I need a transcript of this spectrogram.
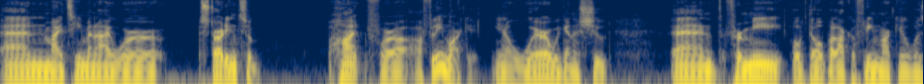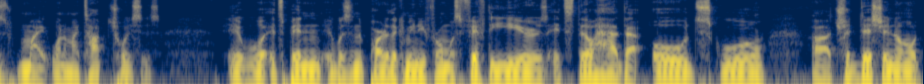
and my team and I were starting to hunt for a, a flea market. You know, where are we going to shoot? And for me, the Opa-locka Flea Market was my one of my top choices. It wa it's been it was in the part of the community for almost 50 years. It still had that old school uh, traditional,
